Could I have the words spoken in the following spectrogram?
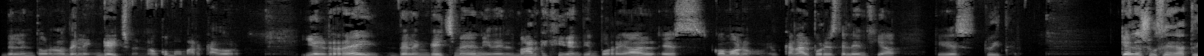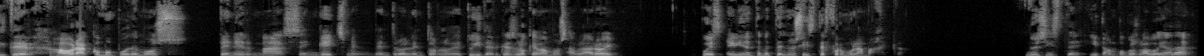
del entorno del engagement, ¿no? Como marcador. Y el rey del engagement y del marketing en tiempo real es, cómo no, el canal por excelencia que es Twitter. ¿Qué le sucede a Twitter? Ahora, ¿cómo podemos tener más engagement dentro del entorno de Twitter? ¿Qué es lo que vamos a hablar hoy? Pues evidentemente no existe fórmula mágica. No existe y tampoco os la voy a dar.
